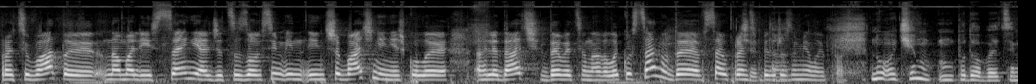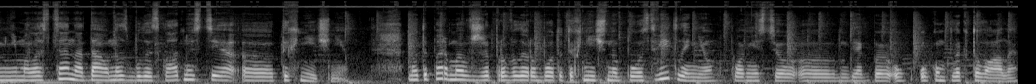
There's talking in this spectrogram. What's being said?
працювати на малій сцені, адже це зовсім інше бачення, ніж коли глядач дивиться на велику сцену, де все в принципі так. зрозуміло і просто. Ну, чим подобається мені мала сцена, да, у нас були складності е, технічні. Ну, тепер ми вже провели роботу технічну по освітленню, повністю е, якби укомплектували.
